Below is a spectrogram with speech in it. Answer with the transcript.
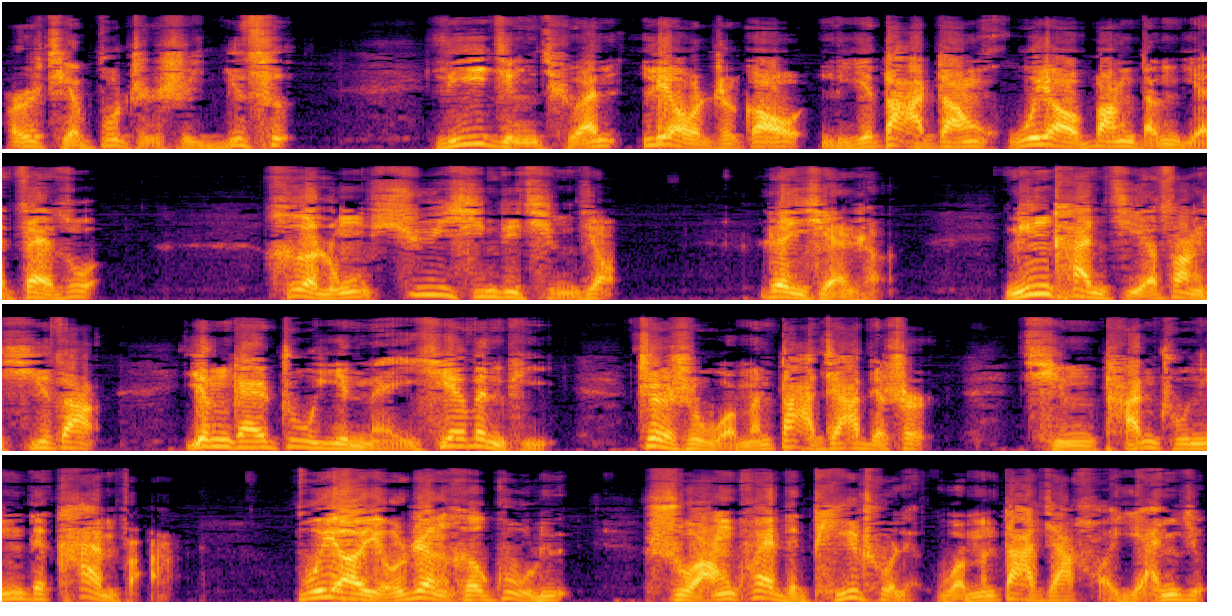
而且不只是一次。李景全、廖志高、李大章、胡耀邦等也在座。贺龙虚心地请教：“任先生，您看解放西藏应该注意哪些问题？这是我们大家的事，请谈出您的看法，不要有任何顾虑，爽快地提出来，我们大家好研究。”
